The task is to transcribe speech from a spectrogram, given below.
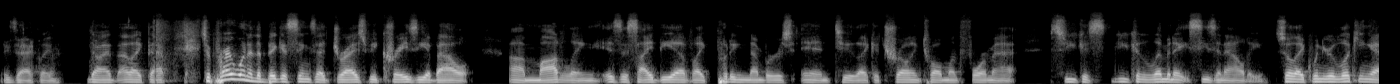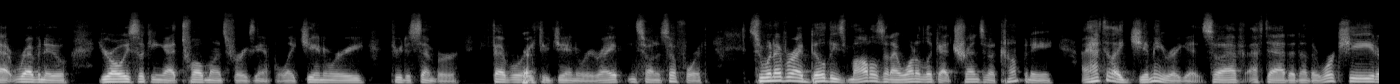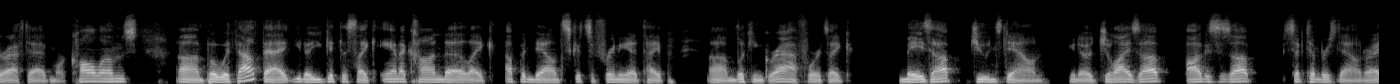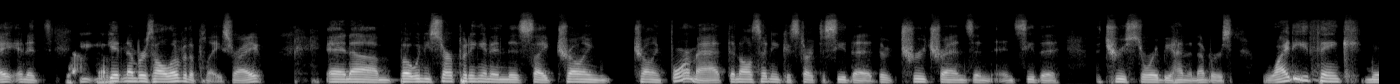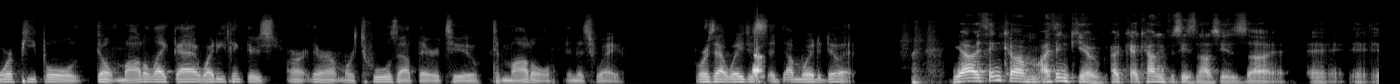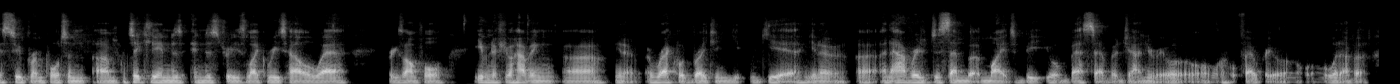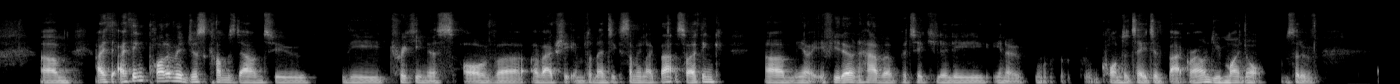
Exactly. No, I, I, like that. So probably one of the biggest things that drives me crazy about uh, modeling is this idea of like putting numbers into like a trailing 12 month format so you can you can eliminate seasonality so like when you're looking at revenue you're always looking at 12 months for example like january through december february yeah. through january right and so on and so forth so whenever I build these models and I want to look at trends of a company, I have to like Jimmy rig it. So I have, have to add another worksheet or I have to add more columns. Um, but without that, you know, you get this like anaconda, like up and down schizophrenia type um, looking graph where it's like May's up, June's down, you know, July's up, August is up, September's down, right? And it's yeah. you, you, get numbers all over the place, right? And um, but when you start putting it in this like trailing trailing format, then all of a sudden you can start to see the the true trends and and see the the true story behind the numbers. Why do you think more people don't model like that? Why do you think there's aren't there aren't more tools out there to to model in this way, or is that way just a dumb way to do it? Yeah, I think um, I think you know accounting for seasonality is uh, is super important, um, particularly in industries like retail, where, for example, even if you're having uh, you know a record breaking year you know uh, an average december might beat your best ever january or, or february or, or whatever. Um, I, th- I, think part of it just comes down to the trickiness of uh, of actually implementing something like that. So i think um, you know if you don't have a particularly you know quantitative background you might not sort of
